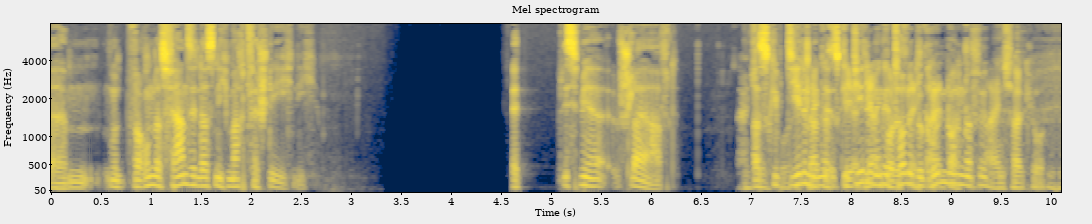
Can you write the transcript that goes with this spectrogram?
Ähm, und warum das Fernsehen das nicht macht, verstehe ich nicht. Es ist mir schleierhaft. Also es gibt jede Menge, es gibt jede Menge tolle Begründungen dafür. Einschaltquoten.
